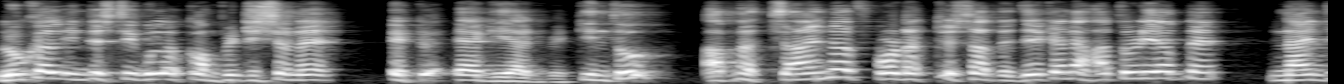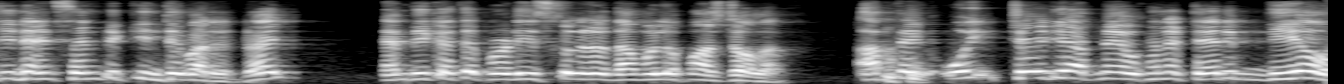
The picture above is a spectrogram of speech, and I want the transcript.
লোকাল ইন্ডাস্ট্রি গুলো কম্পিটিশনে একটু এগিয়ে আসবে। কিন্তু আপনার চাইনার প্রোডাক্টের সাথে যেখানে হাতুড়ি আপনি নাইনটি নাইন সেন্টে কিনতে পারেন রাইট আমেরিকাতে প্রডিউস করলে দাম হলো পাঁচ ডলার আপনি ওই ট্রেডে আপনি ওখানে ট্যারিফ দিয়েও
